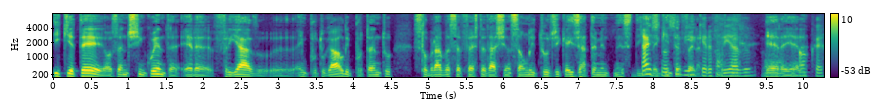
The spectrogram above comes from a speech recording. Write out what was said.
e que até aos anos 50 era feriado eh, em Portugal e, portanto, celebrava-se a festa da Ascensão litúrgica exatamente nesse dia, Ah, na quinta-feira. que era feriado. Era, era. Ok.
